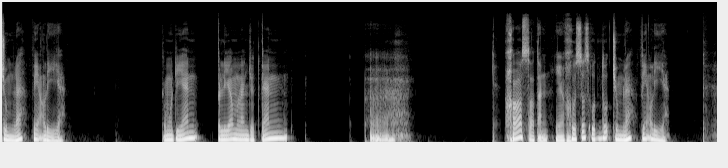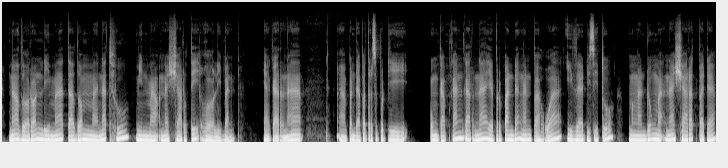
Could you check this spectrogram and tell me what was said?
jumlah fi'liyah. Kemudian beliau melanjutkan uh, khosatan, ya khusus untuk jumlah fi'liyah. Nadharan lima tadammanathu min ma'na syarti ghaliban. Ya karena uh, pendapat tersebut diungkapkan karena ya berpandangan bahwa idza di situ mengandung makna syarat pada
